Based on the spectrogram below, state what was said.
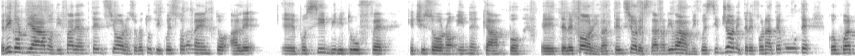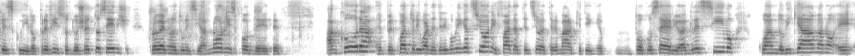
Ricordiamo di fare attenzione, soprattutto in questo momento, alle eh, possibili truffe che ci sono in campo eh, telefonico. Attenzione, stanno arrivando in questi giorni telefonate mute con qualche squillo. Prefisso 216 provengono da Tunisia. Non rispondete. Ancora, eh, per quanto riguarda le telecomunicazioni, fate attenzione al telemarketing poco serio e aggressivo quando vi chiamano e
